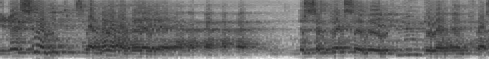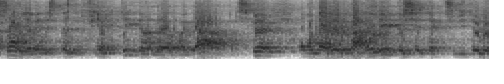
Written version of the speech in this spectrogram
et bien sûr, les cultivateurs avaient, euh, euh, euh, ne se percevaient plus de la même façon. Il y avait une espèce de fierté dans leur regard parce qu'on avait parlé de cette activité-là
